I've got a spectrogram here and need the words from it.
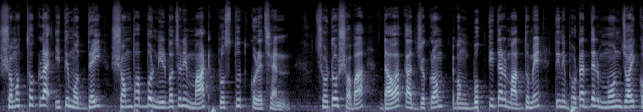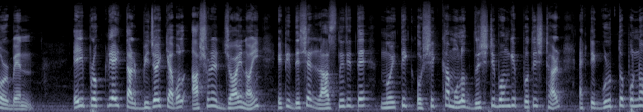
সমর্থকরা ইতিমধ্যেই সম্ভাব্য নির্বাচনী মাঠ প্রস্তুত করেছেন। ছোট সভা, দাওয়া কার্যক্রম এবং বক্তৃতার মাধ্যমে তিনি ভোটারদের মন জয় করবেন। এই প্রক্রিয়ায় তার বিজয় কেবল আসনের জয় নয়, এটি দেশের রাজনীতিতে নৈতিক ও শিক্ষামূলক দৃষ্টিভঙ্গি প্রতিষ্ঠার একটি গুরুত্বপূর্ণ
